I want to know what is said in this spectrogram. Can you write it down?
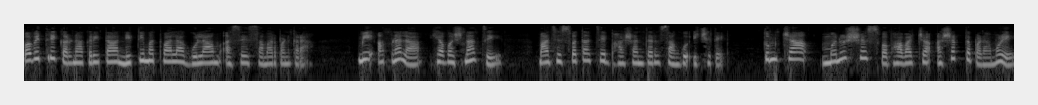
पवित्रीकरणाकरिता नीतिमत्वाला गुलाम असे समर्पण करा. मी आपणाला ह्या वचनाचे माझे स्वतःचे भाषांतर सांगू इच्छिते. तुमच्या मनुष्य स्वभावाच्या अशक्तपणामुळे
